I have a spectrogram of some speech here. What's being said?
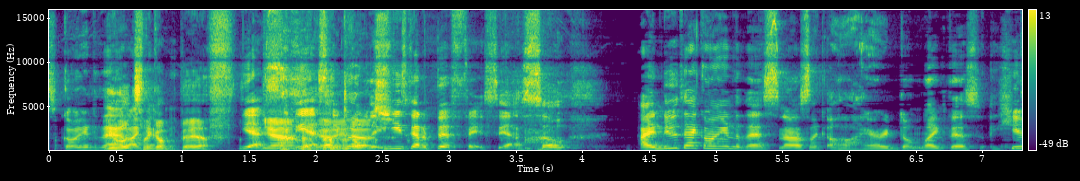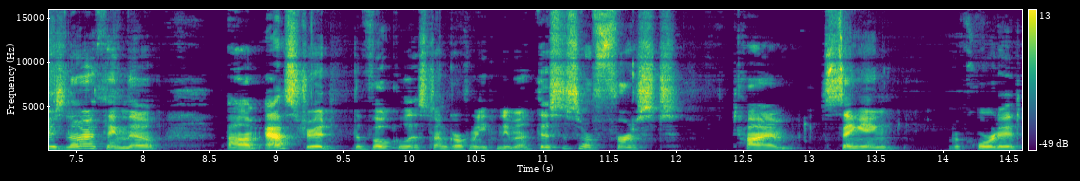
So going into that, He looks like a biff. yes, Yeah, yes, yeah, he he totally, does. he's got a biff face. Yeah, so I knew that going into this, and I was like, oh, I already don't like this. Here's another thing though. Um, Astrid, the vocalist on Girl from Ipanema, this is her first time singing recorded.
